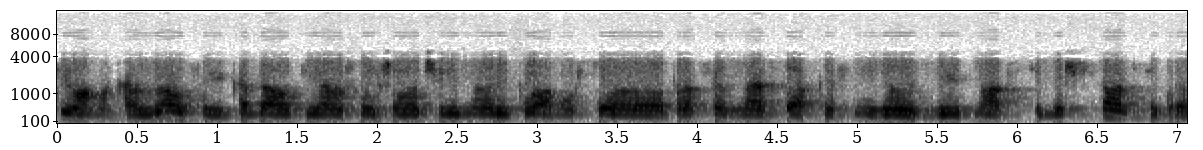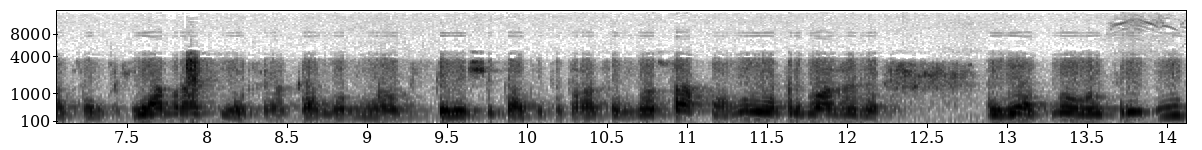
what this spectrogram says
силам оказался, и когда вот я услышал очередную рекламу, что процентная ставка снизилась с 19 до 16 процентов, я обратился, как бы мне вот пересчитать эту процентную ставку. Они мне предложили взять новый кредит.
